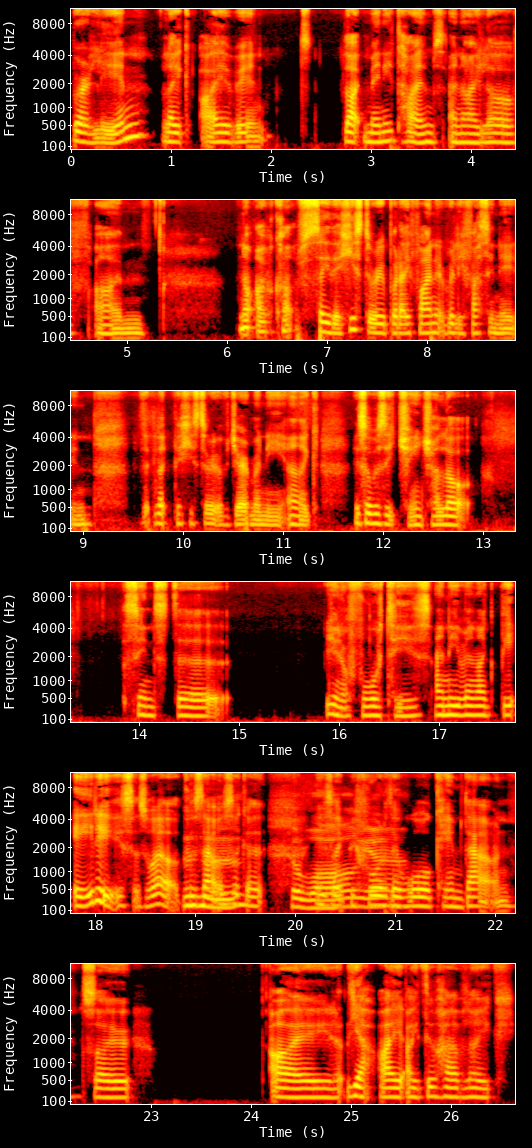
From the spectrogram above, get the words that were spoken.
Berlin. Like I've been like many times and I love um no I can't say the history, but I find it really fascinating th- like the history of Germany and like it's obviously changed a lot since the you know 40s and even like the 80s as well because that was like a The wall. it's like before the wall came down. So I yeah, I I do have like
